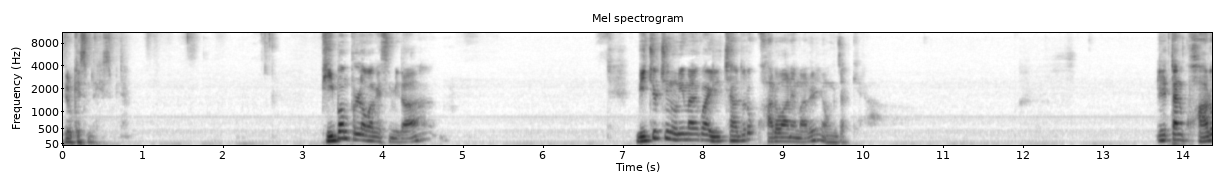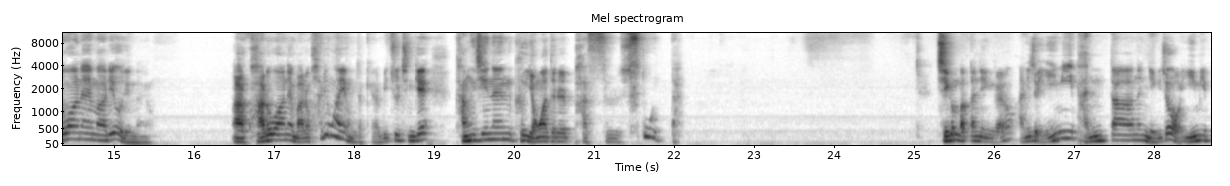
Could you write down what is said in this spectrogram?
이렇게 쓰면 되겠습니다. B번 풀러 가겠습니다. 밑줄진 우리말과 일치하도록 괄호 안의 말을 영작해라. 일단 괄호 안의 말이 어디 있나요? 아, 괄호 안의 말을 활용하여 영작해라. 밑줄 친 게 당신은 그 영화들을 봤을 수도 있다. 지금 봤다는 얘기인가요? 아니죠. 이미 봤다는 얘기죠. 이미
